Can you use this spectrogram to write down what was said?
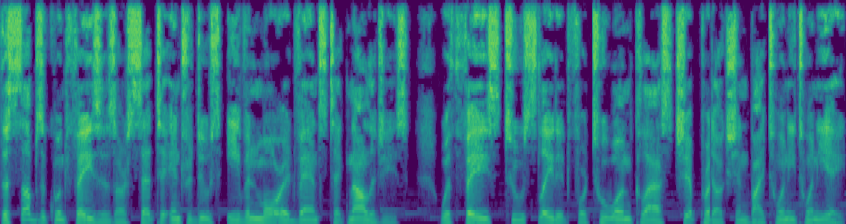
The subsequent phases are set to introduce even more advanced technologies, with Phase 2 slated for 2-1 class chip production by 2028.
